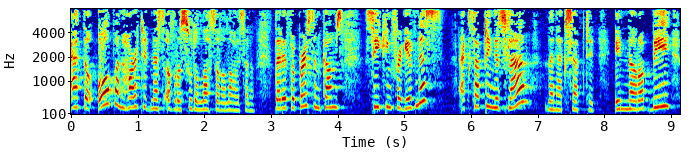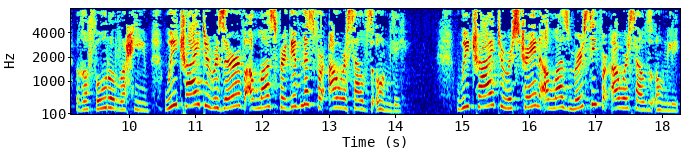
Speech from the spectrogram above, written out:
at the open-heartedness of Rasulullah wasallam. That if a person comes seeking forgiveness, accepting Islam, then accept it. Inna Rabbi ghafurur rahim. We try to reserve Allah's forgiveness for ourselves only. We try to restrain Allah's mercy for ourselves only.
